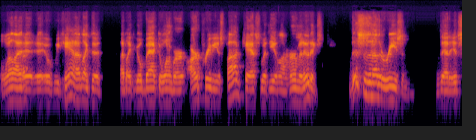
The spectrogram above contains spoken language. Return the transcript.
Well, I, if we can, I'd like to I'd like to go back to one of our, our previous podcasts with you on hermeneutics. This is another reason that it's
